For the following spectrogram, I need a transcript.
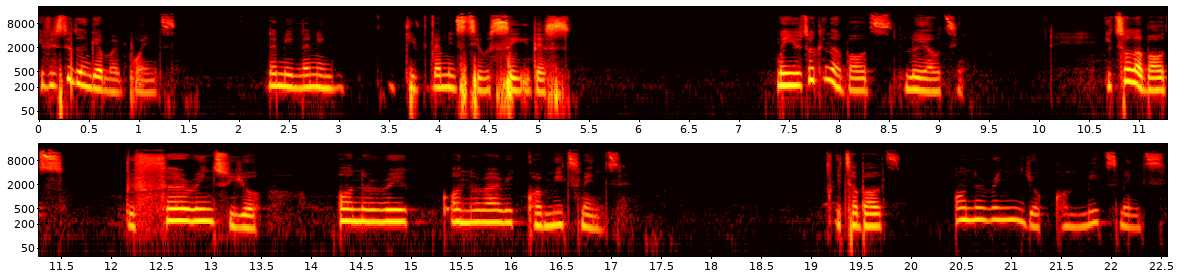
If you still don't get my point, let me let me give let me still say this. When you're talking about loyalty, it's all about referring to your honorary honorary commitment it's about honoring your commitment.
